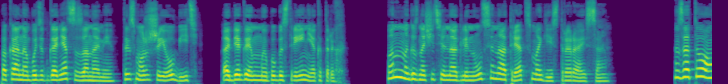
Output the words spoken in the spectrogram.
«Пока она будет гоняться за нами, ты сможешь ее убить. Побегаем мы побыстрее некоторых». Он многозначительно оглянулся на отряд магистра Райса. «Зато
